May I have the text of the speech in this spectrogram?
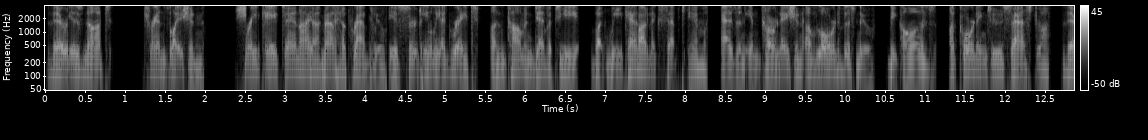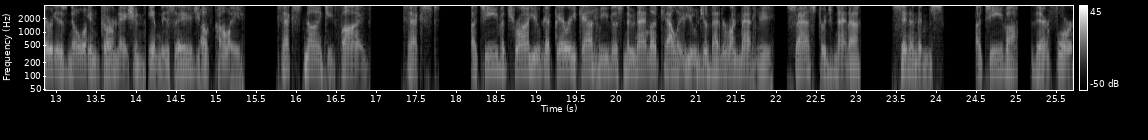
there is not. Translation Sri Caitanya Mahaprabhu is certainly a great, uncommon devotee, but we cannot accept him as an incarnation of Lord Vishnu, because, according to Sastra, there is no incarnation in this age of Kali. Text 95. Text. Ativa Triyuga Karikahi Vishnu Nama Kali Yuja Vedaran Madhi, Sastrajnana. Synonyms. Ativa, therefore,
